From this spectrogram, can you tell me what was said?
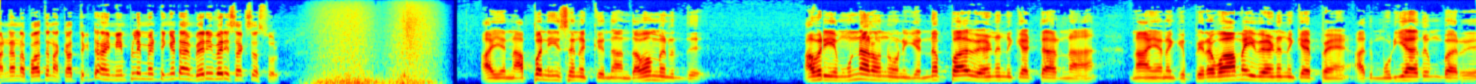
அண்ணனை பார்த்து நான் கற்றுக்கிட்டு I'm implementing it I'm very very successful என் அப்பன் ஈசனுக்கு நான் தவம் இருந்து அவர் என் முன்னால் வந்து உனக்கு என்னப்பா வேணும்னு கேட்டார்னா நான் எனக்கு பிறவாமை வேணும்னு கேட்பேன். அது முடியாதும்பாரு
